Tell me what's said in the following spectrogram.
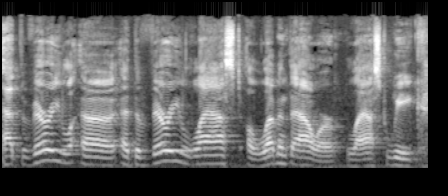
At the very, uh, at the very last 11th hour last week,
